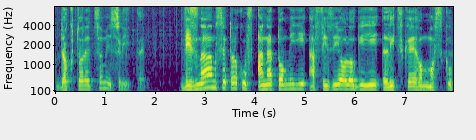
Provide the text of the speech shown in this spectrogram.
Doktore, co myslíte? Vyznám se trochu v anatomii a fyziologii lidského mozku.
